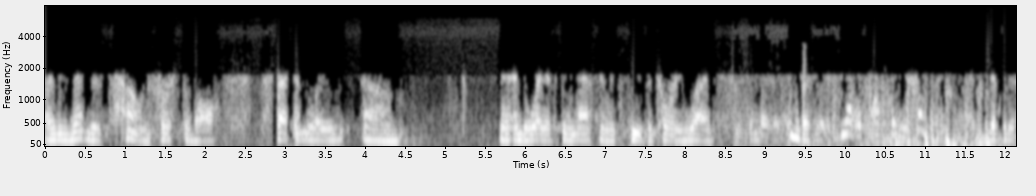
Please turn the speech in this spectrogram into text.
I resent your tone, first of all. Secondly, um, and the way it's being asked in an accusatory way. No, it's actually Yes, it is.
